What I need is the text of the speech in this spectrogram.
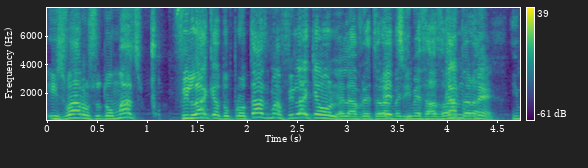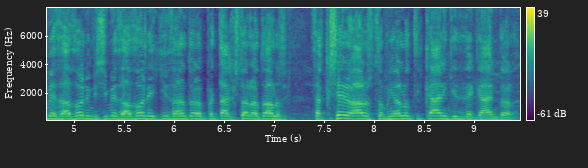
εις βάρος του το μάτς, φυλάκια το πρωτάθλημα, φυλάκια όλα. Έλα βρε τώρα Έτσι. με τη μεθαδόνη Κάνουν- τώρα. ναι. Η μεθαδόνη, μισή μεθαδόνη εκεί θα είναι τώρα πετάξεις τώρα το άλλο. Θα ξέρει ο άλλος στο μυαλό τι κάνει και τι δεν κάνει τώρα.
